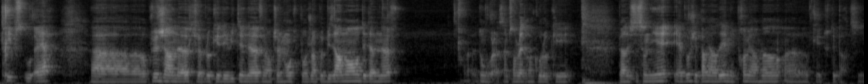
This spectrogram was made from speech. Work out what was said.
trips ou R. en plus, j'ai un 9 qui va bloquer des 8 et 9 éventuellement, qui pourrait jouer un peu bizarrement, des dames 9. donc voilà, ça me semble être un coloqué. Paire de 6 on y est. Et à gauche, j'ai pas regardé mes premières mains. ok, tout est parti.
